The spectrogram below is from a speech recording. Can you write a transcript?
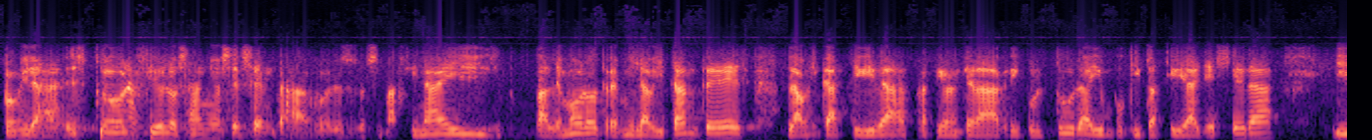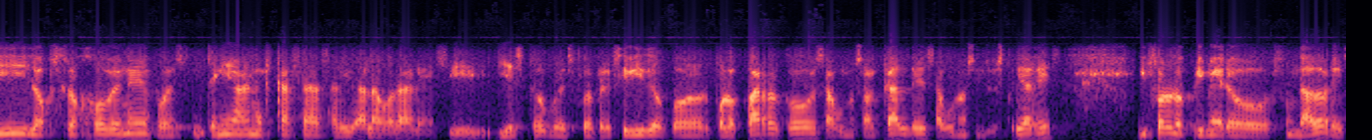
Pues mira, esto nació en los años 60. Pues os imagináis Valdemoro, 3.000 habitantes, la única actividad prácticamente era la agricultura y un poquito actividad yesera y los jóvenes pues tenían escasas salidas laborales y, esto pues fue percibido por, por los párrocos, algunos alcaldes, algunos industriales y fueron los primeros fundadores.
